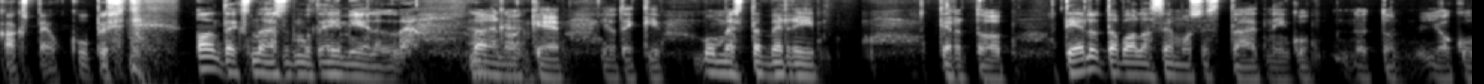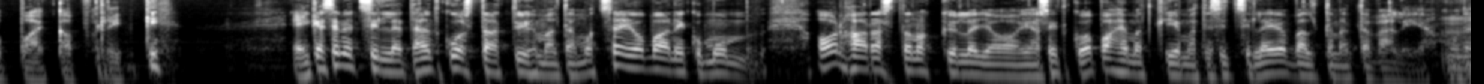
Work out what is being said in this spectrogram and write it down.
kaksi peukkuu pystyy? Anteeksi naiset, mutta ei mielellään. Mä en Okei. oikein jotenkin. Mun mielestä veri kertoo tietyllä tavalla semmosesta, että niinku nyt on joku paikka rikki. Eikä se nyt silleen, että tämä nyt kuulostaa tyhmältä, mutta se ei ole vaan niinku mun... On harrastanut kyllä joo, ja sitten kun on pahemmat kiimat, niin sitten sillä ei ole välttämättä väliä. Mm. Mutta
